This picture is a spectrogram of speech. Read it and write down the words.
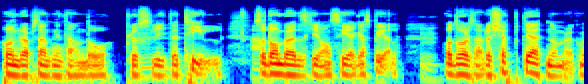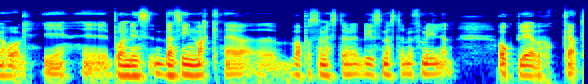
100% Nintendo plus lite till. Så de började skriva om Sega-spel. Mm. Och då var det så här, då köpte jag ett nummer, kommer jag ihåg, i, i, på en bens, bensinmack när jag var på semester, bilsemester med familjen. Och blev hookad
